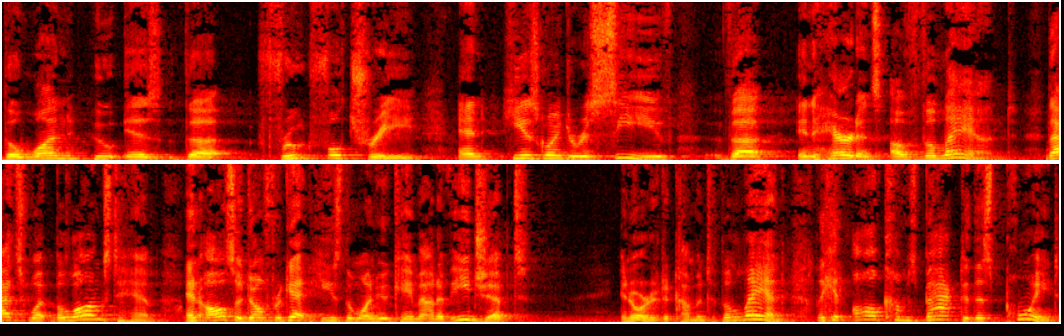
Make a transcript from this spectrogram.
the one who is the fruitful tree, and he is going to receive the inheritance of the land. That's what belongs to him. And also, don't forget, he's the one who came out of Egypt in order to come into the land. Like it all comes back to this point.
